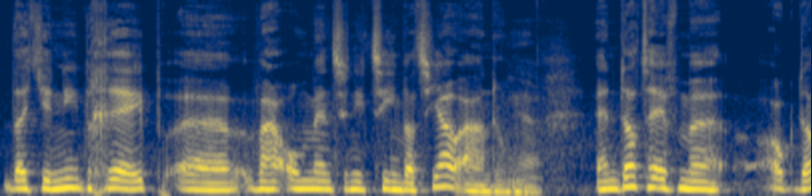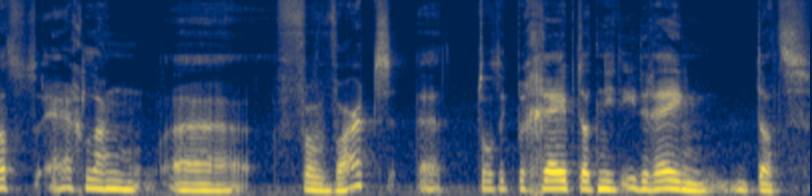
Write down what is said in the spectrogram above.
dat je niet begreep eh, waarom mensen niet zien wat ze jou aandoen. Ja. En dat heeft me ook dat erg lang verward. eh, tot ik begreep dat niet iedereen dat.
